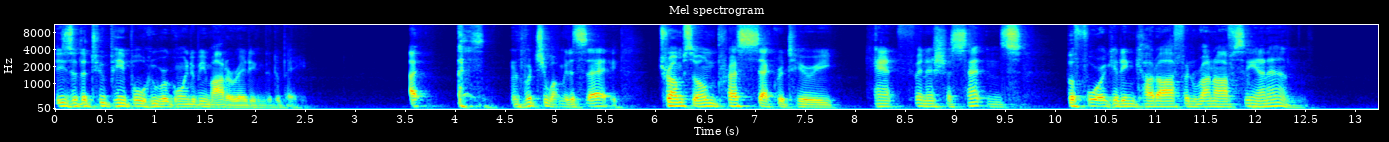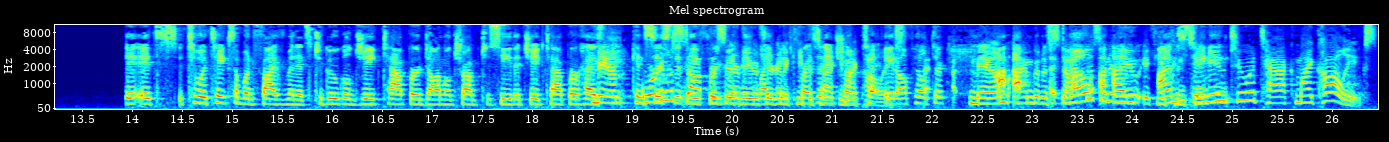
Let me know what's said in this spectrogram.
These are the two people who are going to be moderating the debate. I, what you want me to say? Trump's own press secretary can't finish a sentence before getting cut off and run off CNN. It's so it takes someone five minutes to Google Jake Tapper, Donald Trump, to see that Jake Tapper has ma'am, consistently stop this interview if you're going to keep President attacking Trump my colleagues. Adolf Hitler. Uh, ma'am, I, am going to stop no, this interview I'm, if you I'm continue stating, to attack my colleagues.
